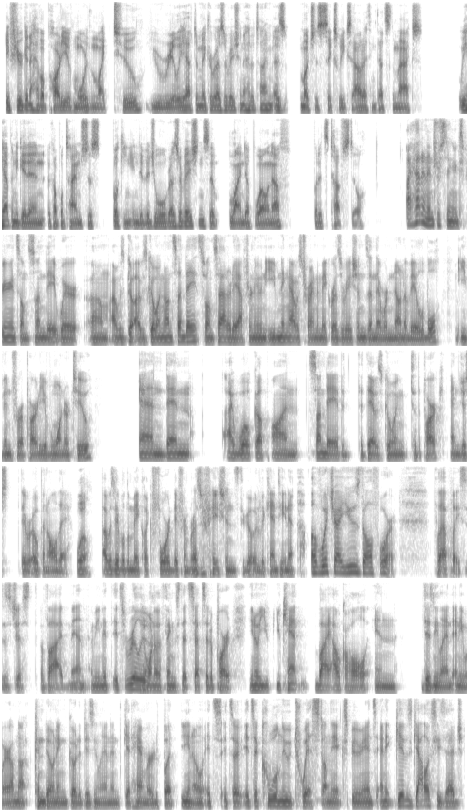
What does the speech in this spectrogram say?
If you're going to have a party of more than like two, you really have to make a reservation ahead of time, as much as six weeks out. I think that's the max. We happened to get in a couple times just booking individual reservations that lined up well enough, but it's tough still. I had an interesting experience on Sunday where um, I was go- I was going on Sunday, so on Saturday afternoon, evening, I was trying to make reservations, and there were none available, even for a party of one or two. And then I woke up on Sunday, the, the day I was going to the park, and just they were open all day. Well, I was able to make like four different reservations to go to the cantina, of which I used all four. That place is just a vibe, man. I mean, it, it's really Yeah. one of the things that sets it apart. You know, you, you can't buy alcohol in Disneyland anywhere. I'm not condoning go to Disneyland and get hammered, but you know, it's it's a it's a cool new twist on the experience, and it gives Galaxy's Edge,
